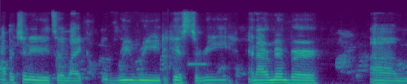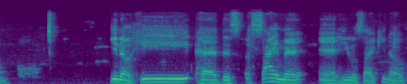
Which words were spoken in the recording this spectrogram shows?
opportunity to like reread history. And I remember, um, you know, he had this assignment and he was like, you know,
